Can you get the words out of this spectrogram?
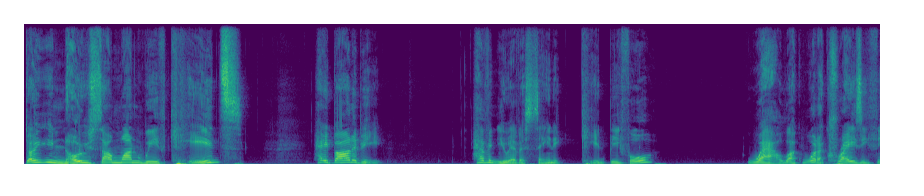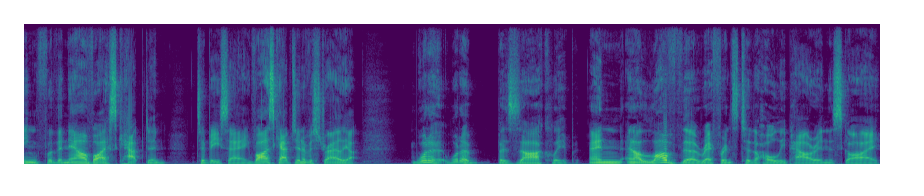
Don't you know someone with kids? Hey Barnaby, haven't you ever seen a kid before? Wow, like what a crazy thing for the now vice captain to be saying. Vice captain of Australia what a what a bizarre clip. And and i love the reference to the holy power in the sky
